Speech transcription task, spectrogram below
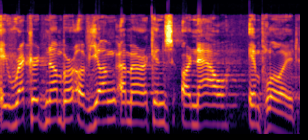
A record number of young Americans are now employed.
